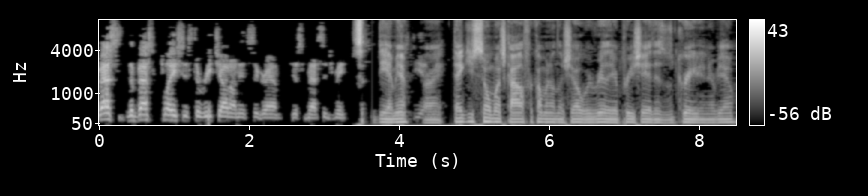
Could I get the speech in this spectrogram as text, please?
Best the best place is to reach out on Instagram. Just message me. S- DM you. DM All me. right. Thank you so much, Kyle, for coming on the show. We really appreciate it. This was a great interview,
